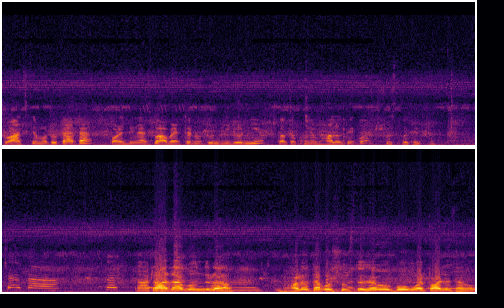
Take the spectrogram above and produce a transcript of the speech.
তো আজকের মতো টাটা। পরের দিন আসব আবার একটা নতুন ভিডিও নিয়ে। ততক্ষণে ভালো থেকো সুস্থ থেকো। টাটা। বন্ধুরা। ভালো থাকো সুস্থ থাকো বৌমার পাশে থাকো।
